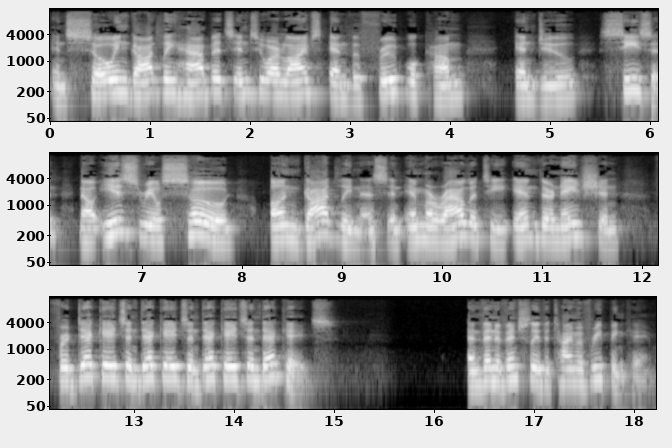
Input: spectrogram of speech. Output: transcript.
in sowing godly habits into our lives, and the fruit will come in due season. Now, Israel sowed ungodliness and immorality in their nation for decades and decades and decades and decades. And then eventually the time of reaping came.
